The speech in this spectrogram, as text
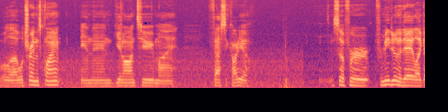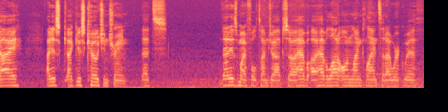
we'll uh, we'll train this client and then get on to my fasted cardio. So for for me during the day, like I I just I just coach and train. That's that is my full-time job. So I have I have a lot of online clients that I work with,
